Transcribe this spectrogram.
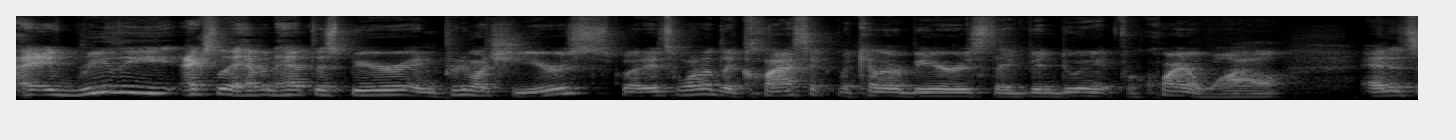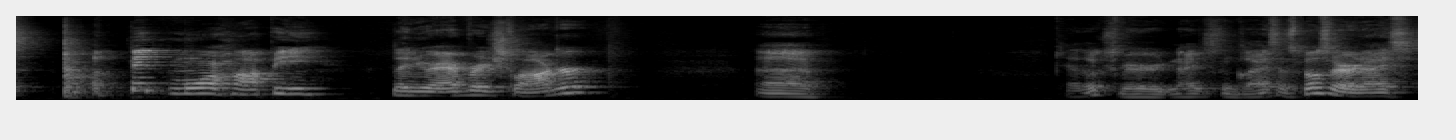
I really actually haven't had this beer in pretty much years, but it's one of the classic Mikkeller beers. They've been doing it for quite a while, and it's a bit more hoppy than your average lager. Uh, it looks very nice in glass. It smells very nice.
